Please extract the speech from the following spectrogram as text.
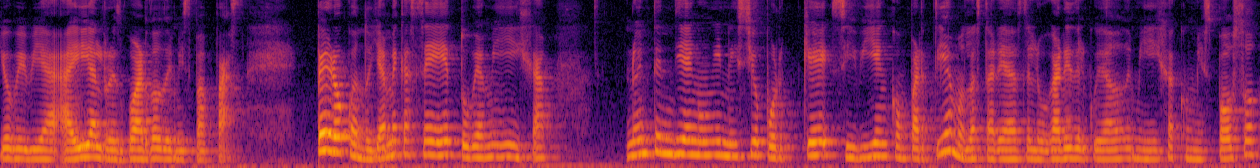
yo vivía ahí al resguardo de mis papás. Pero cuando ya me casé, tuve a mi hija, no entendía en un inicio por qué, si bien compartíamos las tareas del hogar y del cuidado de mi hija con mi esposo,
